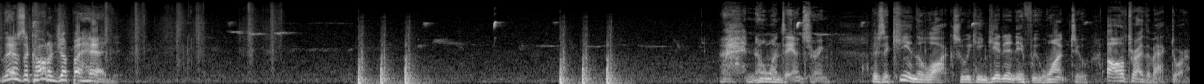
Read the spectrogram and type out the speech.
There's the cottage up ahead. Ah, No one's answering. There's a key in the lock, so we can get in if we want to. I'll try the back door.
